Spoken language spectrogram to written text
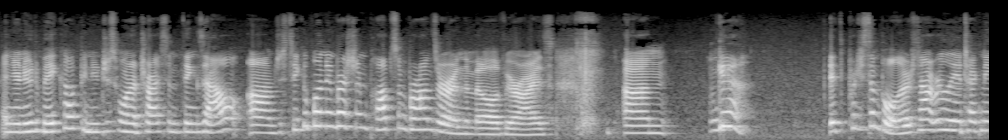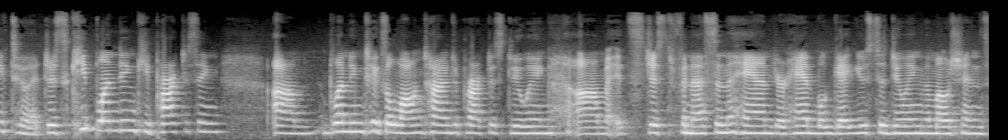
and you're new to makeup and you just want to try some things out. Um, just take a blending brush and plop some bronzer in the middle of your eyes. Um, yeah, it's pretty simple. There's not really a technique to it. Just keep blending, keep practicing. Um, blending takes a long time to practice doing. Um, it's just finesse in the hand. Your hand will get used to doing the motions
